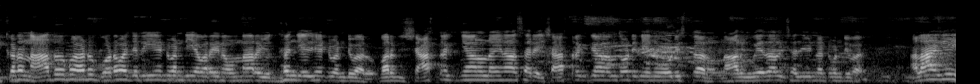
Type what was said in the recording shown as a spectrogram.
ఇక్కడ నాతో పాటు గొడవ జరిగేటువంటి ఎవరైనా ఉన్నారో యుద్ధం చేసేటువంటి వారు? వారికి శాస్త్రజ్ఞానులైనా సరే శాస్త్రజ్ఞానంతో నేను ఓడిస్తాను నాలుగు వేదాలు చదివినటువంటి వారు. అలాగే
